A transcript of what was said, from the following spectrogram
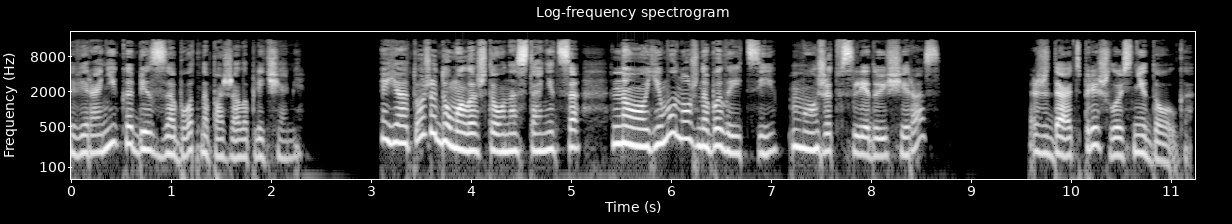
Вероника беззаботно пожала плечами. «Я тоже думала, что он останется, но ему нужно было идти. Может, в следующий раз?» Ждать пришлось недолго.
